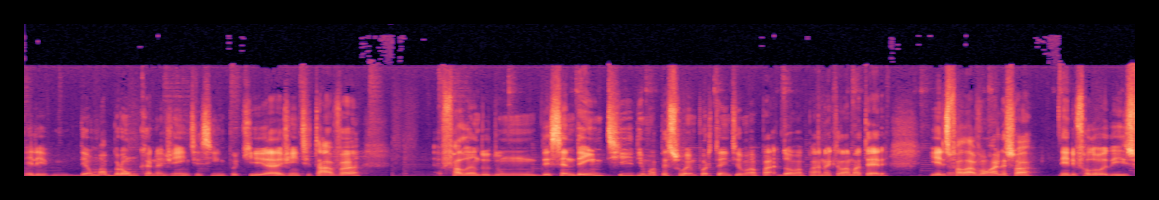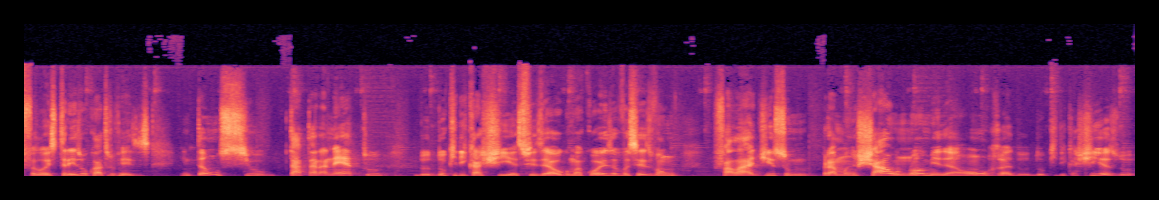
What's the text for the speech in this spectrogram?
ele deu uma bronca na gente, assim, porque a gente estava falando de um descendente de uma pessoa importante do Amapá naquela matéria. E eles falavam, olha só, ele falou isso, falou isso três ou quatro vezes. Então, se o tataraneto do Duque de Caxias fizer alguma coisa, vocês vão falar disso para manchar o nome da honra do Duque de Caxias, do,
